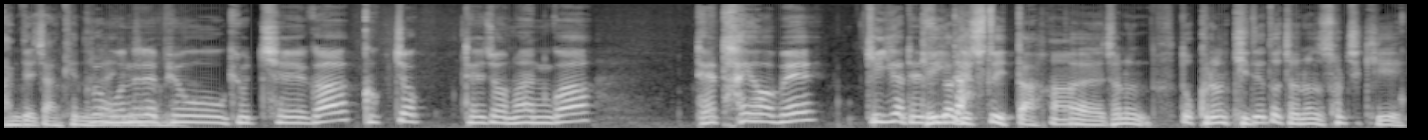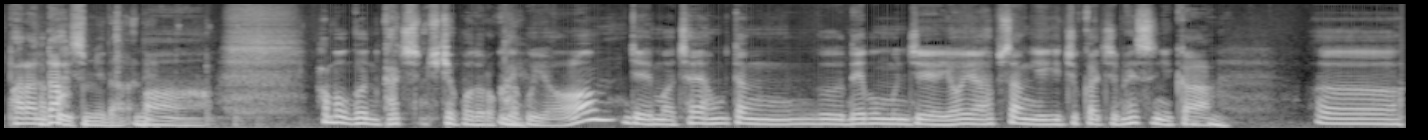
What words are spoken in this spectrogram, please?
안 되지 않겠느냐. 그럼 원내대표 교체가 극적 대전환과 대타협의 계기가 될수 계기가. 될 수도 있다. 아. 네, 저는 또 그런 기대도 저는 솔직히 바란다? 갖고 있습니다. 네. 어, 한번 그건 같이 좀 지켜보도록 네. 하고요. 이제 뭐 자유한국당 그 내부 문제 여야 협상 얘기 쭉까지 좀 했으니까 음. 어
